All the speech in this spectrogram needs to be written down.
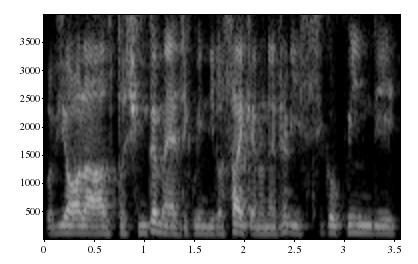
viola, alto 5 metri, quindi lo sai che non è realistico, quindi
